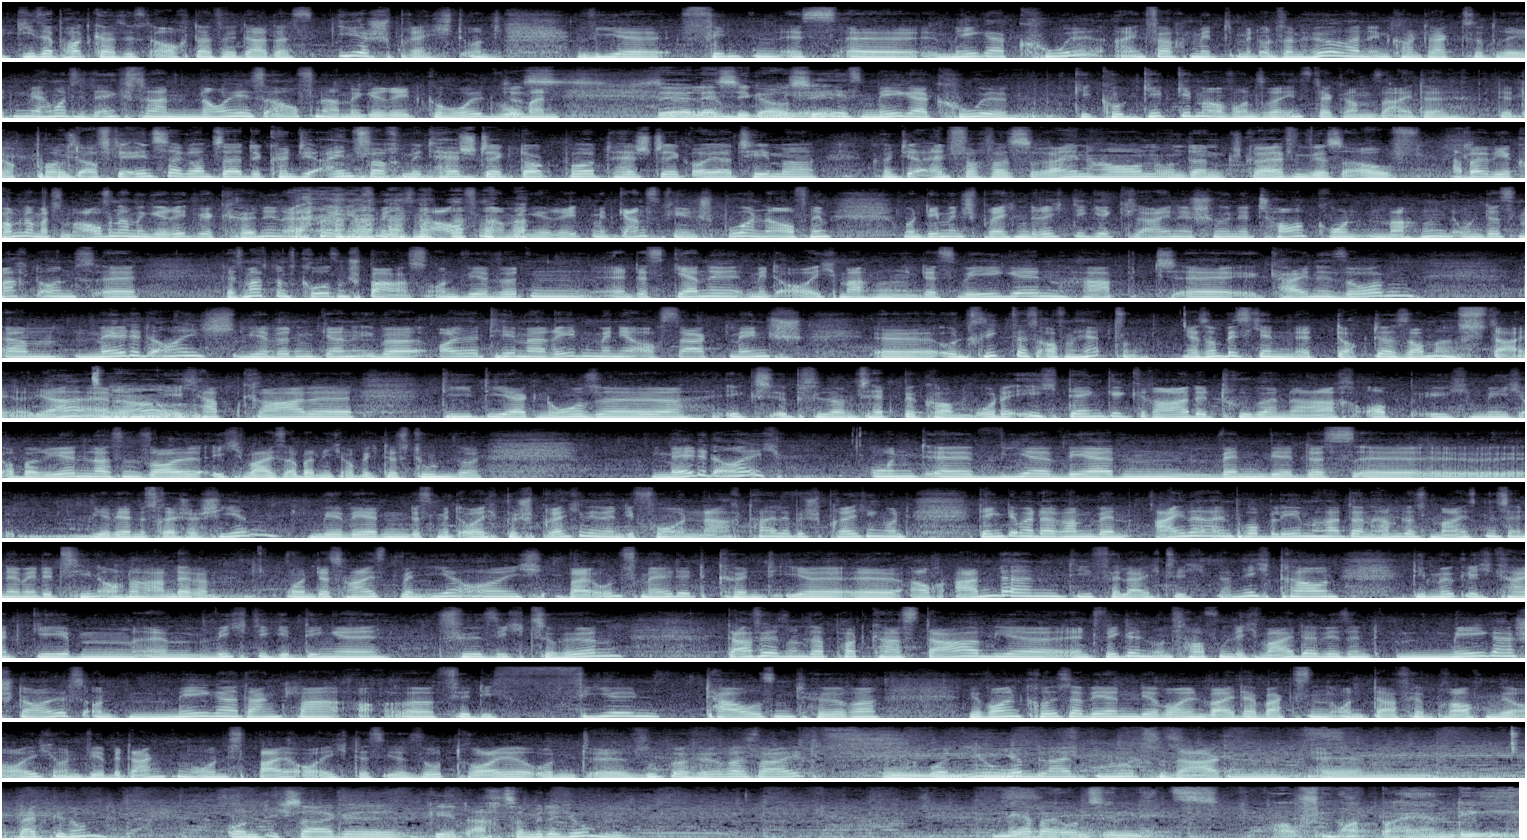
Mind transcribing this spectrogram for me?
dieser Podcast ist auch dafür da, dass ihr sprecht. Und wir finden es äh, mega cool, einfach mit, mit unseren Hörern in Kontakt zu treten. Wir haben uns jetzt extra ein neues Aufnahmegerät geholt, wo Das man sehr lässig äh, aussieht. Ist mega cool. Geht, geht, geht mal auf unsere Instagram-Seite, der DocPod. Und auf der Instagram-Seite könnt ihr einfach mit Hashtag DocPod, Hashtag euer Thema, könnt ihr einfach was reinhauen und dann greifen wir es auf. Aber wir kommen nochmal zum Aufnahmegerät. Wir können also jetzt mit diesem Aufnahmegerät mit ganz vielen Spuren aufnehmen und dementsprechend richtige kleine schöne Talkrunden machen. Und das macht uns, äh, das macht uns großen Spaß. Und wir würden äh, das gerne mit euch machen. Deswegen habt äh, keine Sorgen. Ähm, meldet euch, wir würden gerne über euer Thema reden, wenn ihr auch sagt, Mensch, äh, uns liegt das auf dem Herzen. Ja, so ein bisschen äh, Dr. Sommer-Style. Ja? Ähm, Oh. Ich habe gerade die Diagnose XYZ bekommen oder ich denke gerade drüber nach, ob ich mich operieren lassen soll. Ich weiß aber nicht, ob ich das tun soll. Meldet euch und äh, wir werden, wenn wir das, äh, wir werden es recherchieren, wir werden das mit euch besprechen, wir werden die Vor- und Nachteile besprechen und denkt immer daran, wenn einer ein Problem hat, dann haben das meistens in der Medizin auch noch andere. Und das heißt, wenn ihr euch bei uns meldet, könnt ihr äh, auch anderen, die vielleicht sich da nicht trauen, die Möglichkeit geben, ähm, wichtige Dinge für sich zu hören. Dafür ist unser Podcast da. Wir entwickeln uns hoffentlich weiter. Wir sind mega stolz und mega dankbar äh, für die vielen tausend Hörer. Wir wollen größer werden, wir wollen weiter wachsen und dafür brauchen wir euch und wir bedanken uns bei euch, dass ihr so treue und äh, super Hörer seid. Und mir bleibt nur zu sagen, ähm, bleibt gesund. Und ich sage, geht achtsam mit euch um. Mehr bei uns im Netz auf nordbayern.de.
